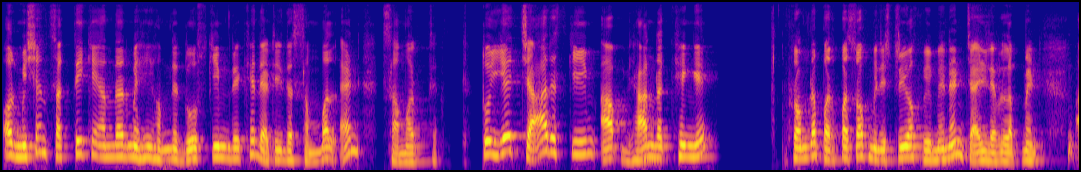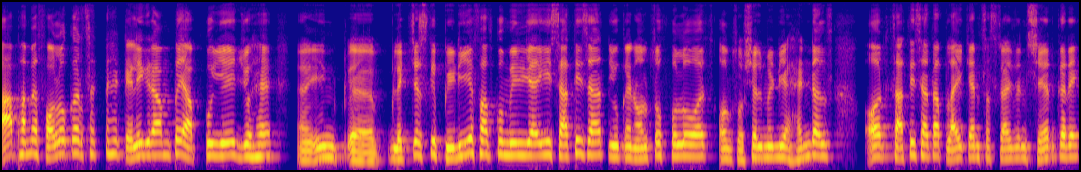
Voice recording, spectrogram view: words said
और मिशन शक्ति के अंदर में ही हमने दो स्कीम देखे that is the Sambal and Samarth तो ये चार स्कीम आप ध्यान रखेंगे। From the purpose of ministry of women and child development आप हमें फॉलो कर सकते हैं टेलीग्राम पे। आपको ये जो है इन लेक्चर्स की पीडीएफ आपको मिल जाएगी। साथ ही साथ you can also follow us on social media handles और साथ ही साथ आप like and subscribe and share करें।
